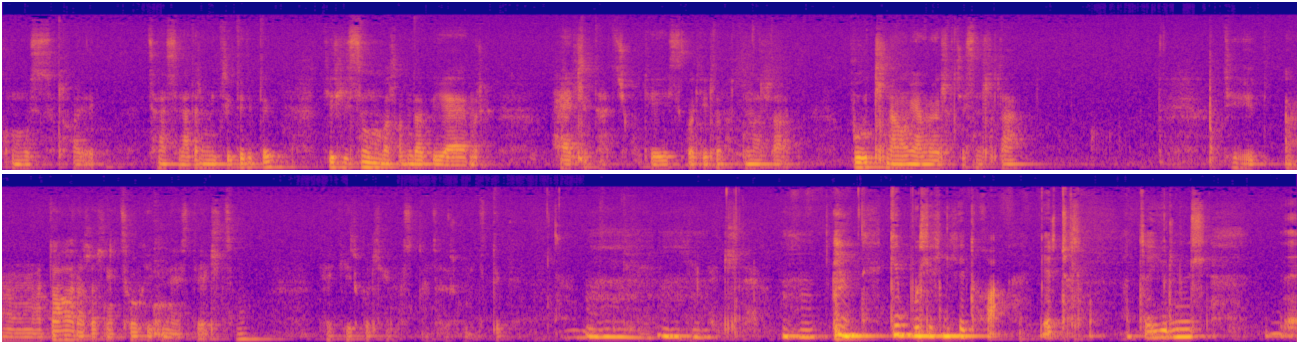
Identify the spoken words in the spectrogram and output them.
хүмүүс болохоор цаанаас надад мэдрэгдээд байдаг тэр хэлсэн хүн болгондоо би амар хайрлаг таадчих гоо тий эсвэл илүү татналаа бүгд л намайг ямар ойлгож ирсэн л та. Тэгээд одоогоор бол нэг цөөх хэдэн найзтай ялцсан. Тэгээд гэр бүлийн бас ганц. Гэр бүлийнхнийхээ тухай ярьж болох уу? Одоо ер нь л э,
